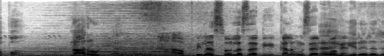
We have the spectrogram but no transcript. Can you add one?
அப்போ நான் ரவுடியா? நான் அப்படிலாம் சொல்ல சார். நீங்க கிளம்புங்க சார். ஏய், போங்க. இரு இரு, இரு.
